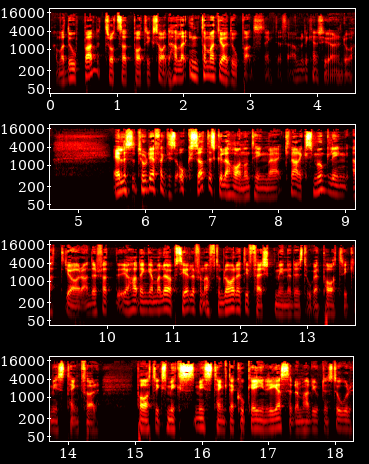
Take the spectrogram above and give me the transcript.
han var dopad, trots att Patrik sa det handlar inte om att jag är dopad. Så tänkte jag så här, ja men det kanske jag gör ändå. Eller så trodde jag faktiskt också att det skulle ha någonting med knarksmuggling att göra. Därför att jag hade en gammal löpsedel från Aftonbladet i färskt minne där det stod att Patrik misstänkt för Patriks misstänkta kokainresor. Där de hade gjort en stor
